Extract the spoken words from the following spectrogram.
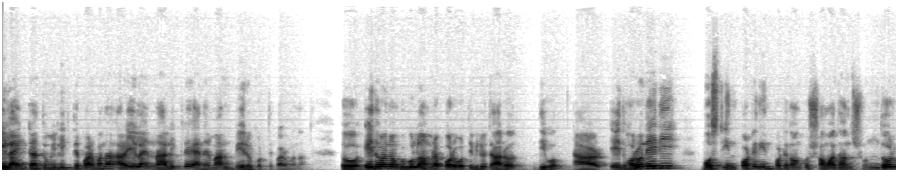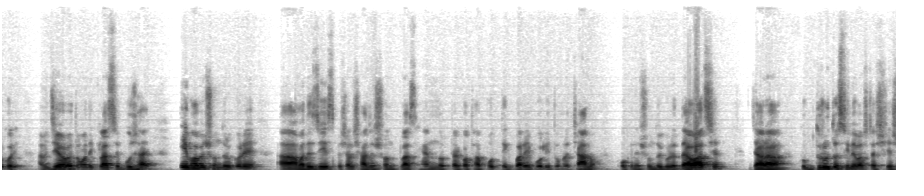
এই লাইনটা তুমি লিখতে পারবে না, আর এই লাইন না লিখলে এন এর মান বেরও করতে পারবে না। তো এই ধরনের অঙ্কগুলো আমরা পরবর্তী ভিডিওতে আরও দিব। আর এই ধরনেরই মোস্ট ইম্পর্টেন্ট ইম্পর্টেন্ট অঙ্ক সমাধান সুন্দর করে আমি যেভাবে তোমাদের ক্লাসে বুঝাই, এভাবে সুন্দর করে আমাদের যে স্পেশাল সাজেশন প্লাস হ্যান্ড নোটটার কথা প্রত্যেকবারই বলি, তোমরা জানো, ওখানে সুন্দর করে দেওয়া আছে। যারা খুব দ্রুত সিলেবাসটা শেষ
